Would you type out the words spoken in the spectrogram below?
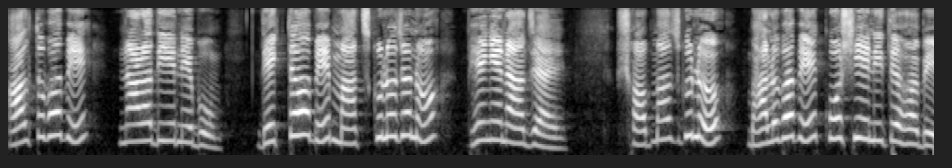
আলতোভাবে নাড়া দিয়ে নেব। দেখতে হবে মাছগুলো যেন ভেঙে না যায়। সব মাছগুলো ভালোভাবে কষিয়ে নিতে হবে।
